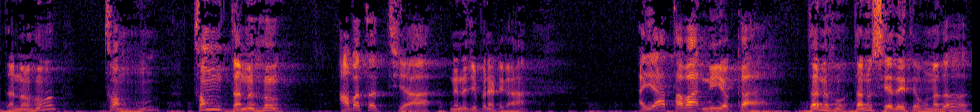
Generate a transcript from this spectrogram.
ధను త్వం. త్వం ధను. అవతథ్య నిన్న చెప్పినట్టుగా అయ్యా తవ నీ యొక్క ధను ధనుస్ ఏదైతే ఉన్నదో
